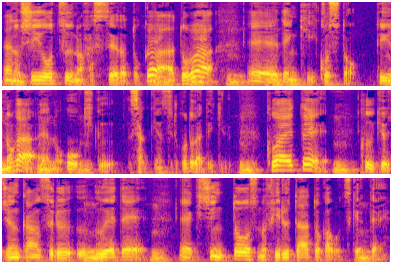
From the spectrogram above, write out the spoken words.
あの CO2 の発生だとか、あとは、えー、電気コスト、っていうのが、あの大きく削減することができる。加えて、空気を循環する上で、えきちんとそのフィルターとかをつけて、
